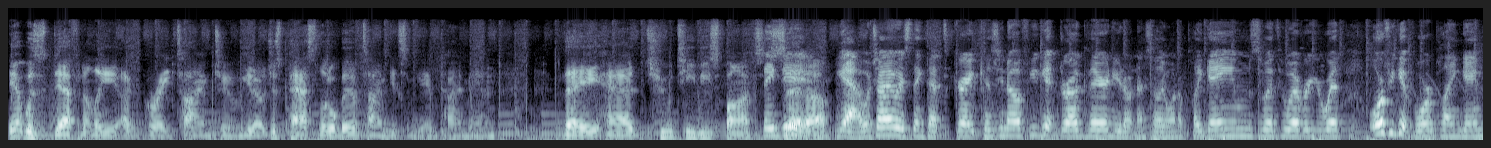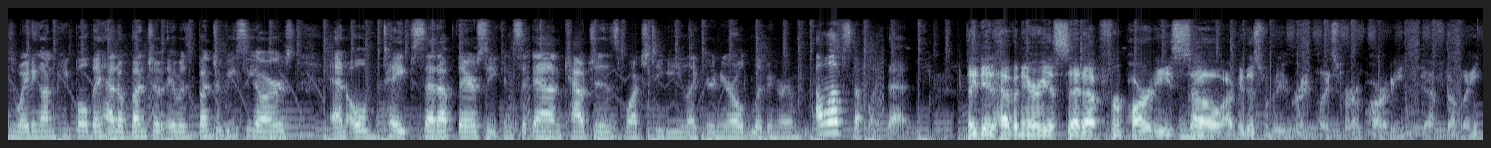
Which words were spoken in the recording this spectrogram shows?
it was definitely a great time to you know just pass a little bit of time get some game time in they had two tv spots They set did, up yeah, which I always think that's great because you know if you get drugged there and you don't necessarily want to play games with whoever you're with, or if you get bored playing games waiting on people, they had a bunch of it was a bunch of VCRs and old tapes set up there so you can sit down, couches, watch TV like you're in your old living room. I love stuff like that. They did have an area set up for parties so mhm. i mean this would be a great place for a party definitely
